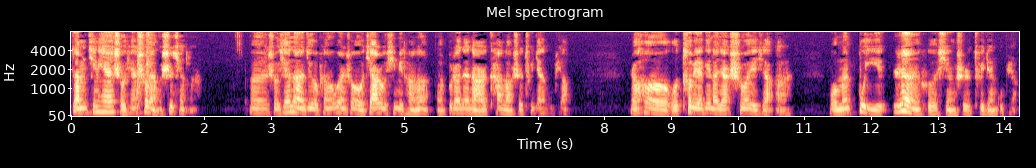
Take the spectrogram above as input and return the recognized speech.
咱们今天首先说两个事情啊，呃，首先呢，就有朋友问说，我加入新米团了啊，不知道在哪儿看老师推荐的股票。然后我特别跟大家说一下啊，我们不以任何形式推荐股票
